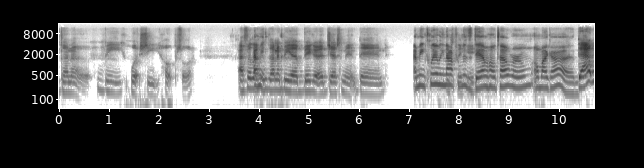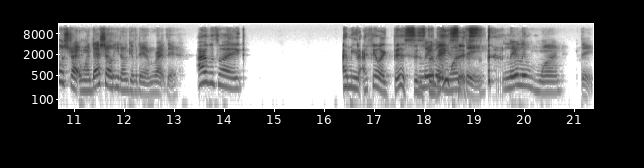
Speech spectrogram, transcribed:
gonna be what she hopes for. I feel like I mean, it's gonna be a bigger adjustment than I mean, clearly not from thinking. his damn hotel room. Oh my god. That was strike one. That show he don't give a damn right there. I was like, I mean, I feel like this is literally one thing. literally one thing.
